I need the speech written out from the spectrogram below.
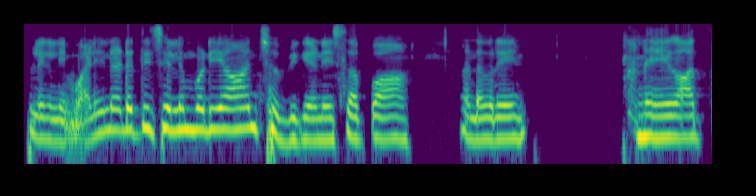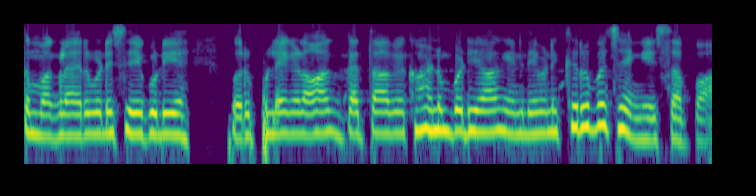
பிள்ளைகளை வழி நடத்தி செல்லும்படியான் சொப்பிக்கணே சப்பா ஆண்டவரே அநேக ஆத்துமக்களை அறுவடை செய்யக்கூடிய ஒரு பிள்ளைகளாக கத்தாவே காணும்படியாக என் தேவனை கிருப செய்யுங்க ஏசப்பா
